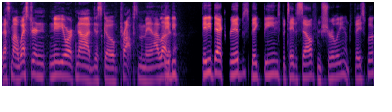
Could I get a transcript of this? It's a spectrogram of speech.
That's my Western New York nod disco props, my man. I love Baby, it. Baby back ribs, baked beans, potato salad from Shirley on Facebook.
